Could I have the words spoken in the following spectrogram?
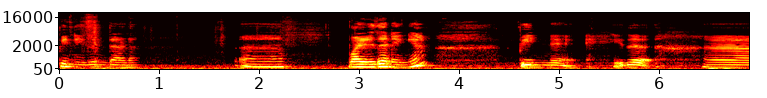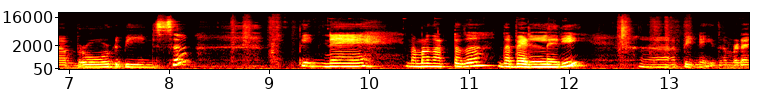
പിന്നെ ഇതെന്താണ്? വഴുതനങ്ങ പിന്നെ ഇത് ബ്രോഡ് ബീൻസ് പിന്നെ നമ്മൾ നട്ടത് ഇതാ വെള്ളരി പിന്നെ ഇത് നമ്മുടെ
